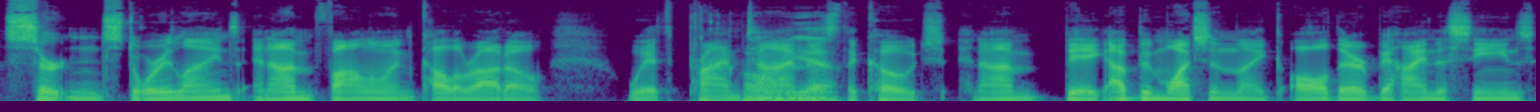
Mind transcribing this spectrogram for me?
certain storylines, and I'm following Colorado with prime oh, time oh, yeah. as the coach and i'm big i've been watching like all their behind the scenes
